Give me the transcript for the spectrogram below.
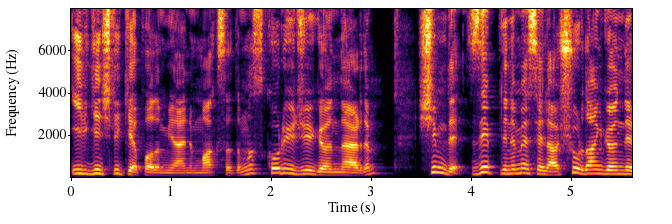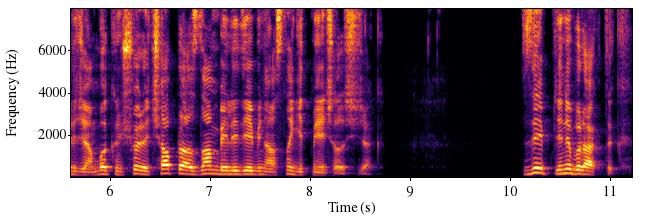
İlginçlik yapalım yani maksadımız. Koruyucuyu gönderdim. Şimdi Zeppelin'i mesela şuradan göndereceğim. Bakın şöyle çaprazdan belediye binasına gitmeye çalışacak. Zeppelin'i bıraktık.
